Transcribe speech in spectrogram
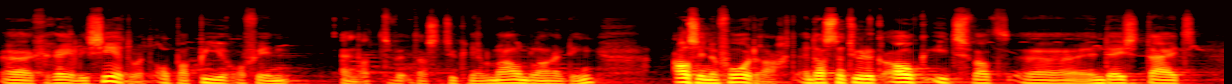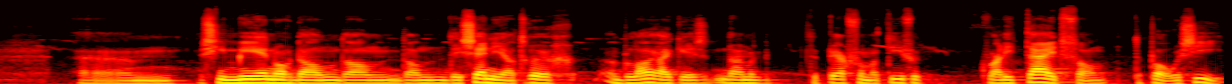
uh, gerealiseerd wordt, op papier of in en dat, dat is natuurlijk helemaal een belangrijk ding, als in een voordracht. En dat is natuurlijk ook iets wat in deze tijd, um, misschien meer nog dan, dan, dan decennia terug, belangrijk is, namelijk de performatieve kwaliteit van de poëzie.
